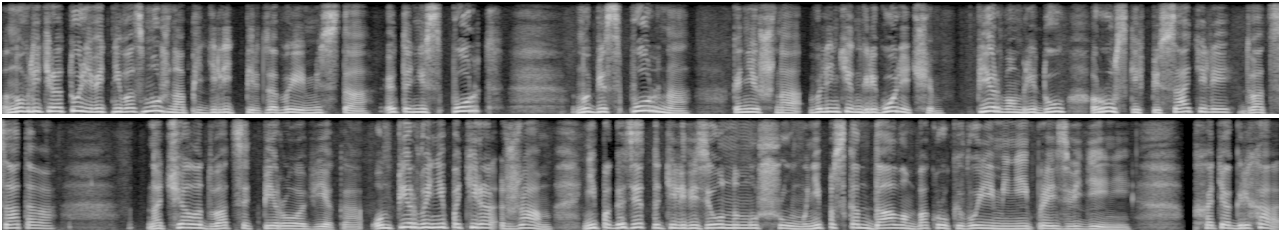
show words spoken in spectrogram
Но в литературе ведь невозможно определить передовые места. Это не спорт, но бесспорно – конечно, Валентин Григорьевичем в первом ряду русских писателей 20-го, начала 21 века. Он первый не по тиражам, не по газетно-телевизионному шуму, не по скандалам вокруг его имени и произведений. Хотя греха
